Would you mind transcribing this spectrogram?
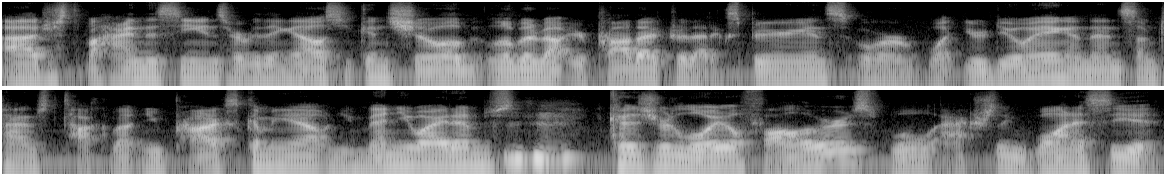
uh, just behind the scenes or everything else. You can show a little bit about your product or that experience or what you're doing, and then sometimes talk about new products coming out, new menu items, Mhm. because your loyal followers will actually want to see it.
